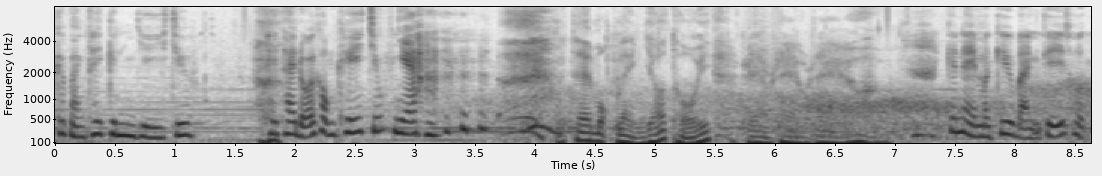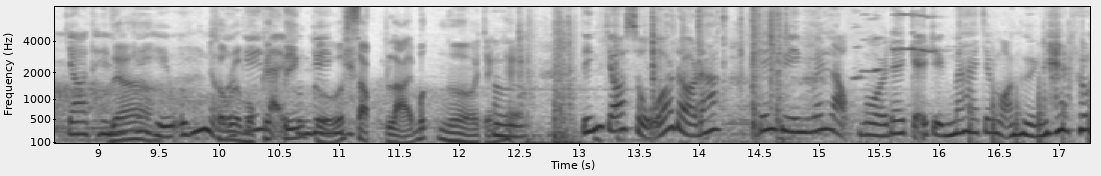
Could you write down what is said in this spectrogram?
Các bạn thấy kinh gì chưa? Thấy thay đổi không khí chút nha thêm một làn gió thổi rào rào rào Cái này mà kêu bạn kỹ thuật cho thêm Yeah. cái hiệu ứng nữa xong rồi một cái tiếng Phương Duyên. cửa sập lại bất ngờ chẳng Ừ. hạn Tiếng chó sủa đồ đó Cái Duyên với Lộc ngồi đây kể chuyện ma cho mọi người nghe luôn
